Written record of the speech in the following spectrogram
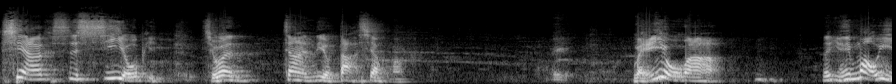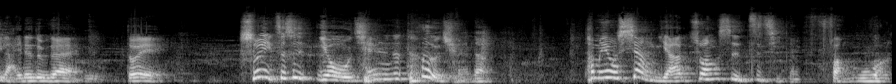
象牙是稀有品，请问江南你有大象吗？没有嘛？那已经贸易来的，对不对？对，所以这是有钱人的特权啊！他们用象牙装饰自己的房屋啊，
